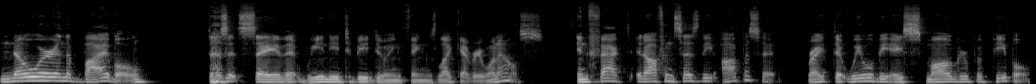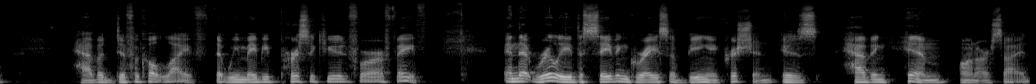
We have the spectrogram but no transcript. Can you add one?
Nowhere in the Bible does it say that we need to be doing things like everyone else. In fact, it often says the opposite, right? That we will be a small group of people, have a difficult life, that we may be persecuted for our faith, and that really the saving grace of being a Christian is having Him on our side.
